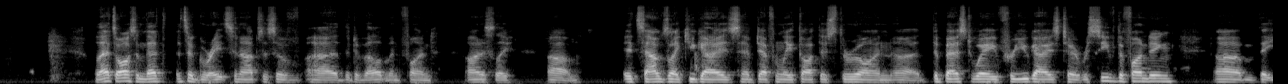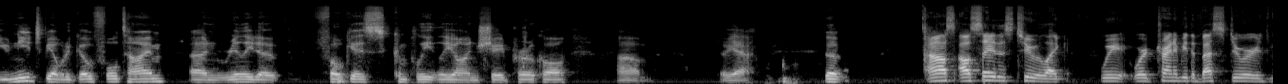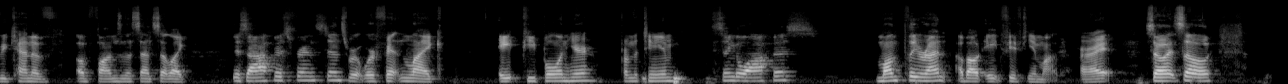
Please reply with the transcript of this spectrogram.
Well, that's awesome. That that's a great synopsis of uh, the development fund. Honestly, um, it sounds like you guys have definitely thought this through on uh, the best way for you guys to receive the funding um, that you need to be able to go full time uh, and really to focus completely on Shade Protocol. Um, so yeah, the I'll, I'll say this too like we we're trying to be the best stewards we can of of funds in the sense that like this office for instance we're, we're fitting like eight people in here from the team. Single office monthly rent about 850 a month all right so so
